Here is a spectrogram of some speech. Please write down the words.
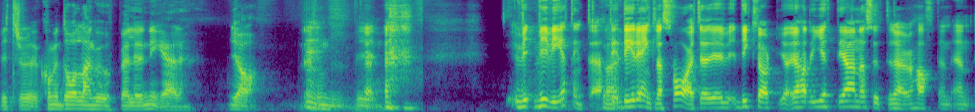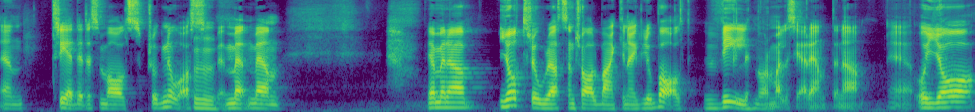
vi tror, kommer dollarn gå upp eller ner? Ja. Mm. Vi, Vi, vi vet inte. Det, det, är det enkla svaret. Det är klart, jag, jag hade jättegärna suttit här och haft en, en, en tredjedecimalsprognos. Mm. Men, men, jag menar, jag tror att centralbankerna globalt vill normalisera räntorna. Eh, och jag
